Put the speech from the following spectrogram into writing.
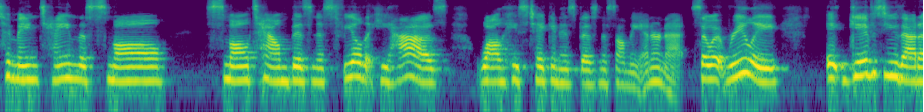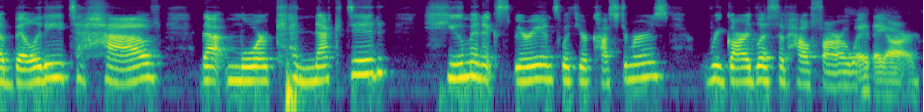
to maintain the small small town business feel that he has while he's taken his business on the internet so it really it gives you that ability to have that more connected human experience with your customers regardless of how far away they are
